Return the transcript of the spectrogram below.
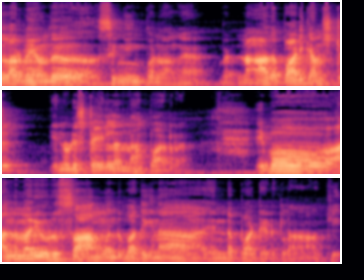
எல்லாருமே வந்து சிங்கிங் பண்ணுவாங்க? பட் நான் அதை பாடி காமிச்சிட்டு என்னுடைய ஸ்டைலில் நான் பாடுறேன். இப்போது அந்த மாதிரி ஒரு சாங் வந்து பார்த்திங்கன்னா எந்த பாட்டு எடுக்கலாம்? ஓகே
